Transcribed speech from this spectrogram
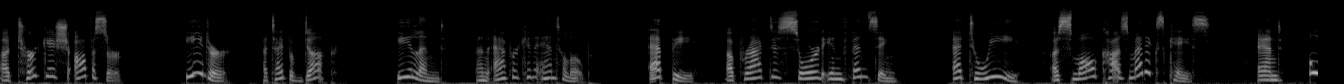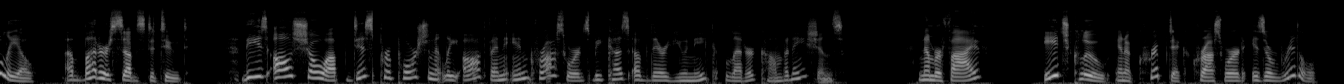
a Turkish officer. Eider, a type of duck. Eland, an African antelope. Epee, a practice sword in fencing. Etui, a small cosmetics case. And oleo, a butter substitute. These all show up disproportionately often in crosswords because of their unique letter combinations. Number five, each clue in a cryptic crossword is a riddle,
